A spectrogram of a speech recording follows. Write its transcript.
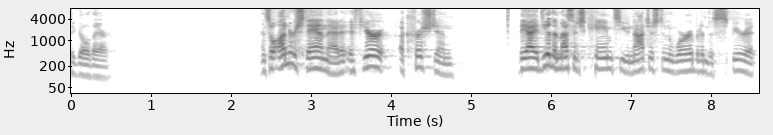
to go there. And so understand that if you're a Christian, the idea the message came to you not just in word, but in the spirit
